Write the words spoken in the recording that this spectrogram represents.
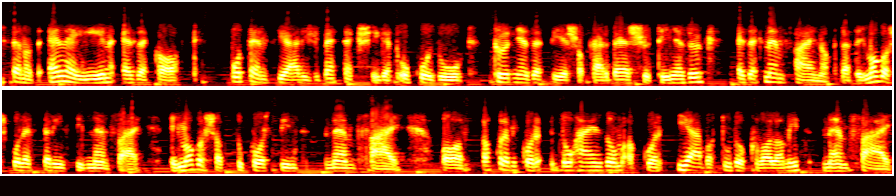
hiszen az elején ezek a potenciális betegséget okozó környezeti és akár belső tényezők, ezek nem fájnak. Tehát egy magas koleszterin szint nem fáj, egy magasabb cukorszint nem fáj. A, akkor, amikor dohányzom, akkor hiába tudok valamit, nem fáj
